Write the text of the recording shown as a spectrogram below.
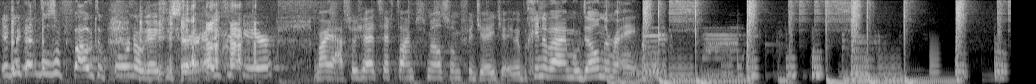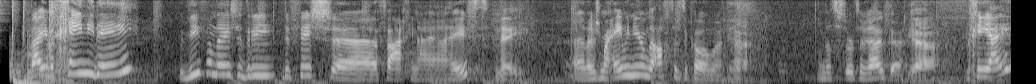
Je klinkt echt als een foute pornoregisseur, elke keer. Maar ja, zoals jij het zegt, time to smell some for JJ. We beginnen bij model nummer 1. Wij hebben geen idee wie van deze drie de visvagina heeft. Nee, Eh, er is maar één manier om erachter te komen. ja, En dat is door te ruiken. ja. Begin jij?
